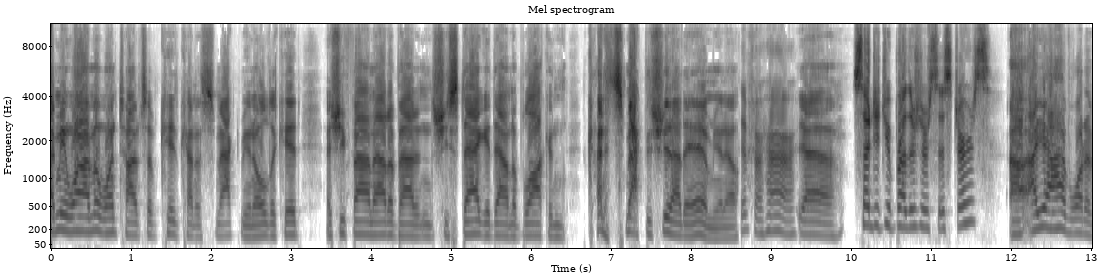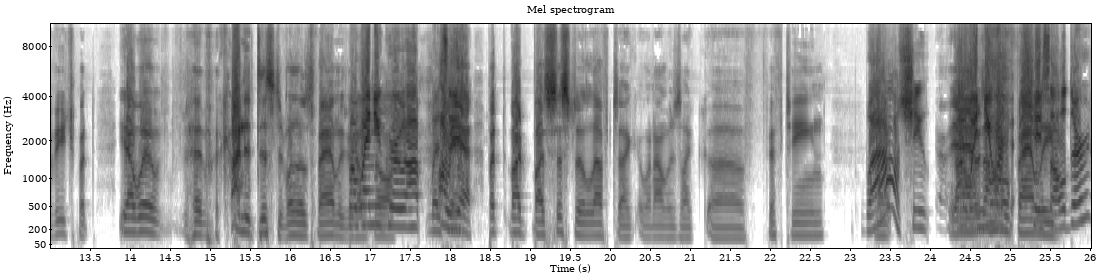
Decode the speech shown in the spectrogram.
I mean, well, I remember one time some kid kind of smacked me, an older kid, and she found out about it, and she staggered down the block and kind of smacked the shit out of him. You know. Good for her. Yeah, So did your brothers or sisters? Uh, I, yeah, I have one of each, but you know we're, we're kind of distant. One of those families. But when you grew up, was oh it? yeah, but my my sister left like when I was like uh, fifteen. Wow, she. Yeah, oh, when you were, whole she's older.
